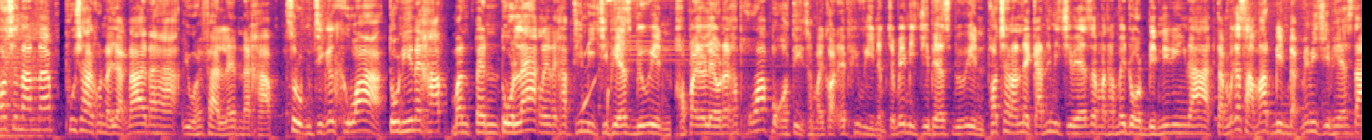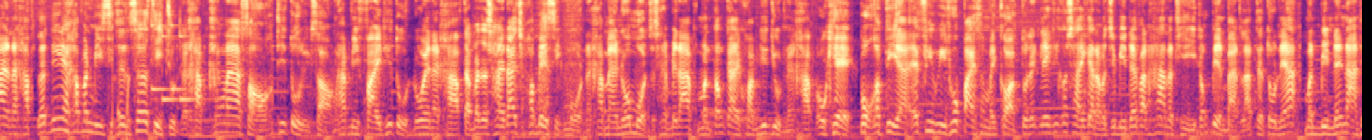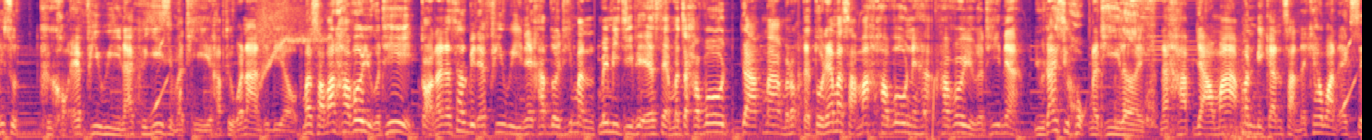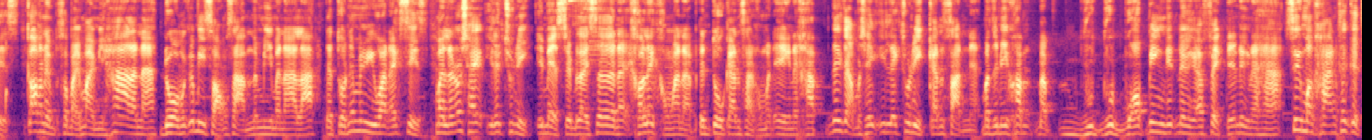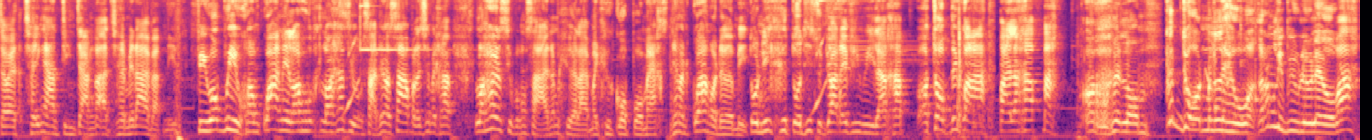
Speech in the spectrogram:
เพราะฉะนั้นนะผู้ชายคนไหนอยากได้นะฮะ อยู่ให้แฟนเล่นนะครับ สรุปจริงก็คือว่าตัวนี้นะครับ มันเป็นตัวแรกเลยนะครับ ที่มี GPS built-in ขอไปเร็วๆนะครับ เพราะว่าปกติสมัยก่อน FPV เนี่ยจะไม่มี GPS built-in เพราะฉะนั้นในการที่มี GPS มันทำให้โดรนบินนิ่งๆได้ แต่มันก็สามารถบินแบบไม่มี GPS ได้นะครับ และนี่นะครับมันมีเซ็นเซอร์ 4 จุดนะครับข้างหน้า 2 ที่ตูดอีก2นะครับมีไฟที่ตูดด้วยนะครับแต่มันจะใช้ได้เฉพาะเบสิกโหมดนะครับแมนนวลโหมดจะใช้ไม่ได้มันต้องการความยืดหยุ่นนะครับโอเค ปกติอะ FPV ทั่วไปสมัยก่อนตัวเล็กๆที่เขาใช้กันมันจะบินได้ประมาณ5นาที ต้องเปลี่ยนแบตล้วแต่ตัวเนี้ยมันบินได้นานที่สุดคือของ FPV นะคือ 20 นาทีครับถือว่านานทีเดียว มันสามารถ hover อยู่กับที่ก่อนหน้านั้นถ้าบิน FPV นี่ยครับ โดยที่มันไม่มี GPS เนี่ย มันจะ hover ยากมากมันต้องแต่ตัวนี้มันสามารถ hover เนี่ยฮะ hover อยู่กับที่เนี่ย อยู่ได้ 16 นาทีเลยนะครับ ยาวมาก มันมีการสั่นได้แค่ one axis กล้องเนี่ยสมัยใหม่มี 5 แล้วนะ โดรนมันก็มี 2 3มันมีมานานละ แต่ตัวนี้มันมี one axis มันเลยต้องใช้ electronic image stabilizer นะเขาเรียกของมันอะ เป็นตัวการสั่นของมันเองนะครับ เนื่องจากมันใช้อิเล็กทรอนิกส์กันสั่นเนี่ย มันจะมีความแบบวูดวูดวอปปิ้งนิดนึงเอฟเฟกนิดนึงนะฮะ ซึ่งบางครั้งถ้าเกิดจะไปใช้งานจริงจังก็อาจจะใช้ไม่ได้แบบนี้ฟีลว่าวิวความกว้างนี่ร้อยร้อยห้าสิบองศาที่เราทราบไปแล้วใช่ไหมครับร้อยห้าสิบองศานั่นมันคืออะไร มันคือ GoPro Max ที่มันกว้างกว่าเดิมอีก ตัวนี้คือตัวที่สุดยอด FPV แล้วครับเอาจบดีกว่า ไปแล้วครับไปะอ๋อเป็นลม ก็โดนมันเร็วอะ ก็ต้องรีวิวเร็วๆป่ะ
